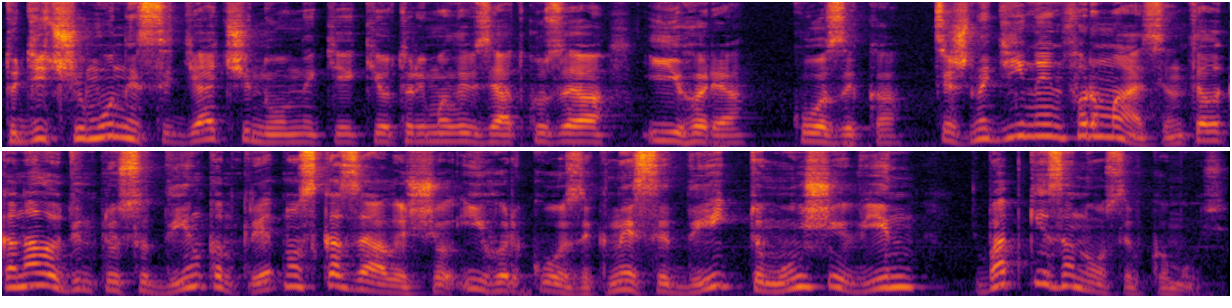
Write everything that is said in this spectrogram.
Тоді чому не сидять чиновники, які отримали взятку за Ігоря Козика? Це ж надійна інформація. На телеканалі 1 плюс 1 конкретно сказали, що Ігор Козик не сидить, тому що він бабки заносив комусь.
